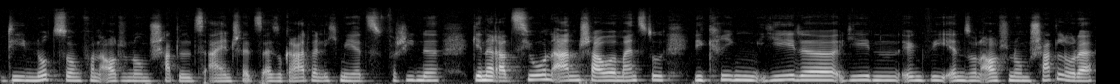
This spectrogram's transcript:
die Nutzung von autonomen Shuttles einschätzt. Also gerade wenn ich mir jetzt verschiedene Generationen anschaue, meinst du, wir kriegen jede, jeden irgendwie in so einen autonomen Shuttle? Oder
